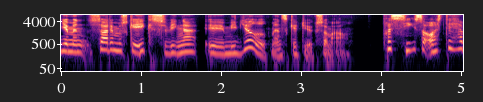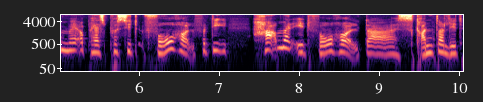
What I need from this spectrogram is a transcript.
jamen så er det måske ikke svingermiljøet, man skal dyrke så meget. Præcis, og også det her med at passe på sit forhold, fordi har man et forhold, der skrænter lidt,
